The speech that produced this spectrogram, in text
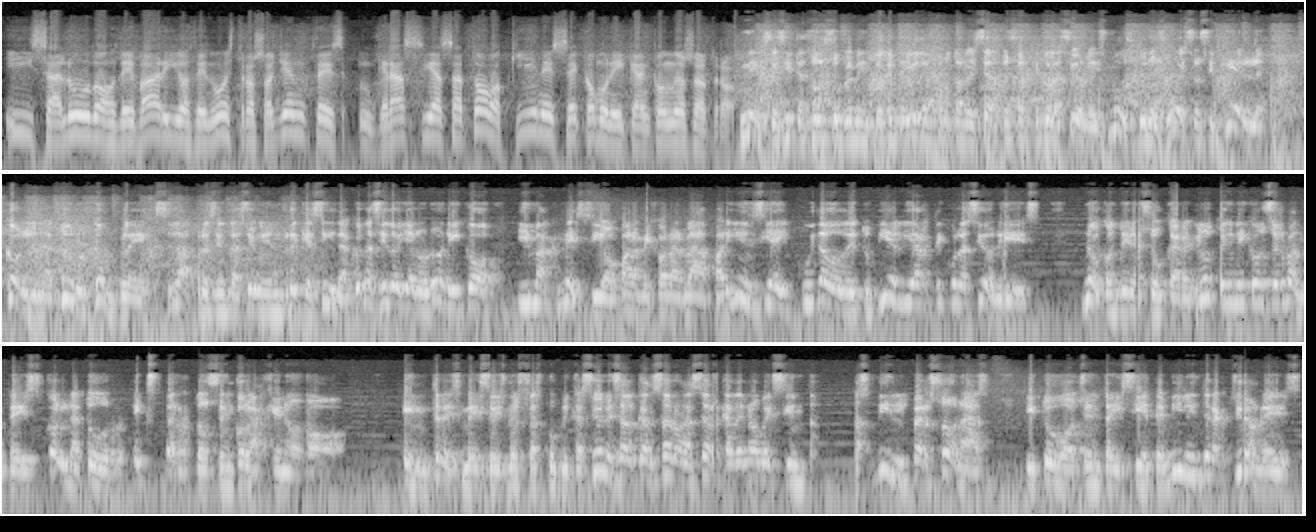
y saludos de varios de nuestros oyentes. Gracias a todos quienes se comunican con nosotros. Necesitas un suplemento que te ayude a fortalecer tus articulaciones, músculos, huesos y piel. Colnatur Complex, la presentación enriquecida con ácido hialurónico y magnesio para mejorar la apariencia y cuidado de tu piel y articulaciones. No contiene azúcar, gluten ni conservantes. Colnatur, expertos en colágeno. En tres meses nuestras publicaciones alcanzaron a cerca de 900.000 personas y tuvo 87.000 interacciones.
